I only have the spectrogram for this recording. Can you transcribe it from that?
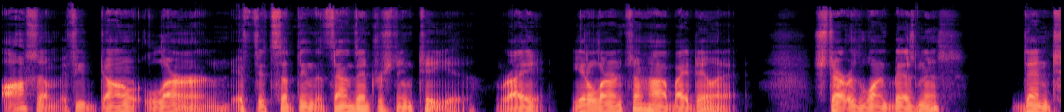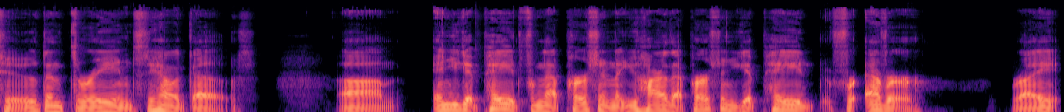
awesome. If you don't learn, if it's something that sounds interesting to you, right? You got to learn somehow by doing it. Start with one business, then two, then three, and see how it goes. Um, and you get paid from that person that you hire that person, you get paid forever, right?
